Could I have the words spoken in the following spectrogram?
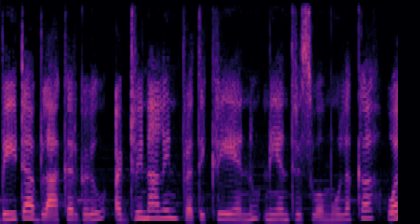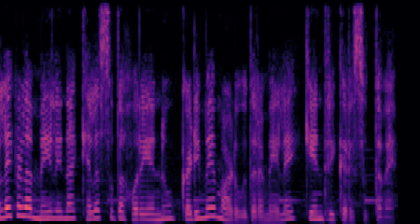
ಬೀಟಾ ಬ್ಲಾಕರ್ಗಳು ಅಡ್ರಿನಾಲಿನ್ ಪ್ರತಿಕ್ರಿಯೆಯನ್ನು ನಿಯಂತ್ರಿಸುವ ಮೂಲಕ ಒಲೆಗಳ ಮೇಲಿನ ಕೆಲಸದ ಹೊರೆಯನ್ನು ಕಡಿಮೆ ಮಾಡುವುದರ ಮೇಲೆ ಕೇಂದ್ರೀಕರಿಸುತ್ತವೆ.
